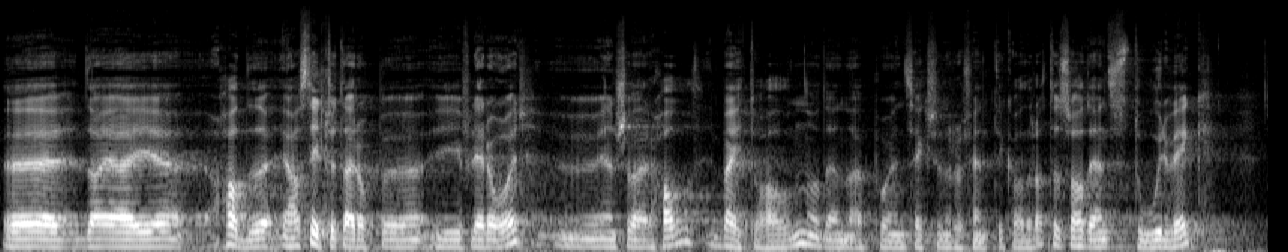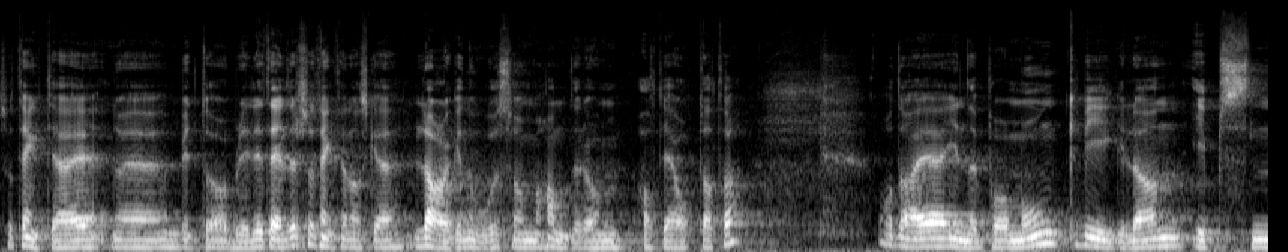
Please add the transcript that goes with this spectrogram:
Eh, da jeg eh, hadde Jeg har stilt ut der oppe i flere år. I en svær hall, Beitohallen, og den er på en 650 kvadrat. Og så hadde jeg en stor vegg. Så tenkte jeg, når jeg begynte å bli litt eldre, så tenkte jeg nå skal jeg lage noe som handler om alt jeg er opptatt av. Og da er jeg inne på Munch, Vigeland, Ibsen,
